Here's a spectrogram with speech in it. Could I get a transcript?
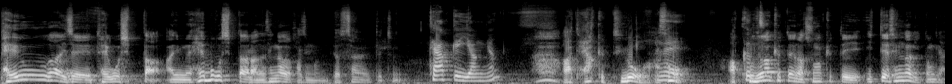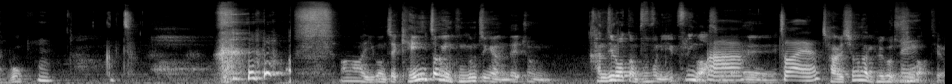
배우가 이제 되고 싶다 아니면 해보고 싶다라는 생각을 가진 건 몇 살 때쯤? 대학교 2학년? 아 대학교 들어와서? 네. 아 고등학교 때나 중학교 때 이때 생각이 있던 게 아니고? 그쵸. 아 이건 제 개인적인 궁금증이었는데 좀 간지러웠던 부분이 풀린 것 같습니다. 아, 네. 좋아요. 잘 시원하게 긁어주신 네. 것 같아요.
